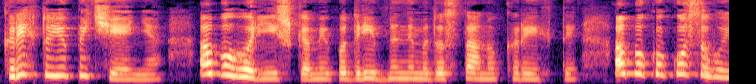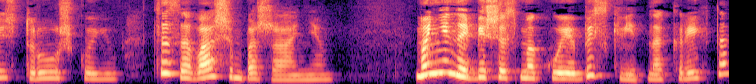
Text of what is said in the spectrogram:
крихтою печення, або горішками, подрібненими до стану крихти, або кокосовою стружкою. Це за вашим бажанням. Мені найбільше смакує бисквітна крихта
